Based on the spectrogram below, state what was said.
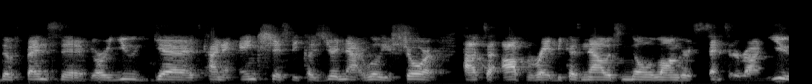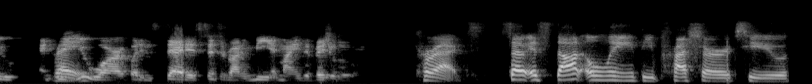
defensive or you get kind of anxious because you're not really sure how to operate because now it's no longer centered around you and who Right. you are, but instead it's centered around me and my individualism. Correct. So it's not only the pressure to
